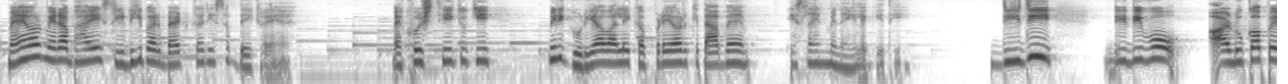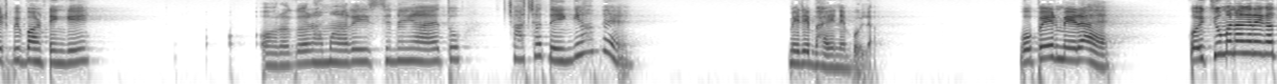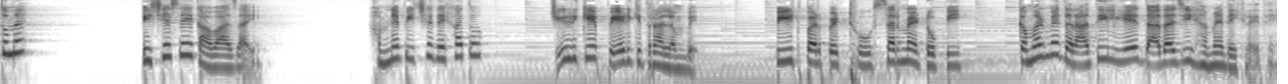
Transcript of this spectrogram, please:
मैं और मेरा भाई सीढ़ी पर बैठकर ये सब देख रहे हैं। मैं खुश थी क्योंकि मेरी गुड़िया वाले कपड़े और किताबें इस लाइन में नहीं लगी थी। दीदी दीदी वो आडू का पेट भी बांटेंगे। और अगर हमारे हिस्से नहीं आए तो चाचा देंगे हमें। मेरे भाई ने बोला, वो पेड़ मेरा है, कोई क्यों मना करेगा तुम्हें? पीछे से एक आवाज़ आई। हमने पीछे देखा तो चीड़ के पेड़ की तरह लंबे। पीठ पर पिट्ठू, सर में टोपी, कमर में दराती लिए दादाजी हमें देख रहे थे।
